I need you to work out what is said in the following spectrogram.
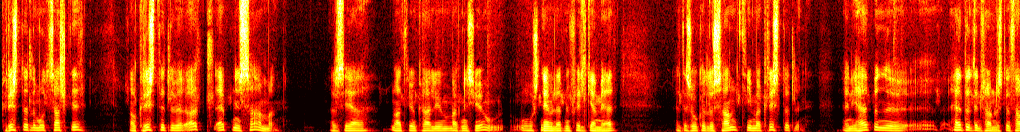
kristöllum út saltið þá kristöllum við öll efnin saman. Það er að segja natrium, kalium, magnésium og snefilefnin fylgja með. Þetta er svo kallu samtíma kristöllun en í hefðbundin framlegstu þá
